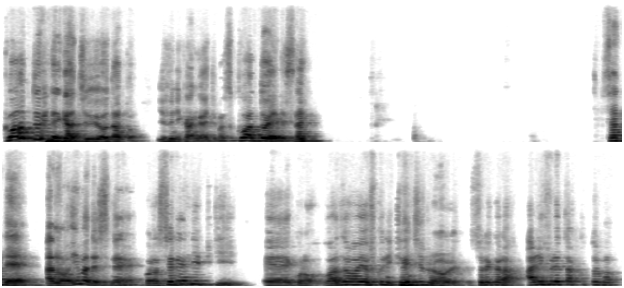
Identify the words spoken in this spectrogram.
クワッド A が重要だというふうに考えています。クワッド A ですね。さて、あの今ですね、このセレンディピティ、えー、この災いや服に転じる能力、それからありふれたことの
